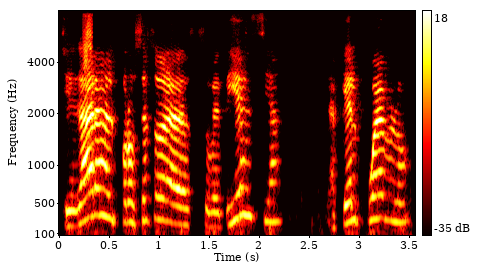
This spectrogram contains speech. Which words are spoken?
llegar al proceso de la desobediencia de aquel pueblo,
